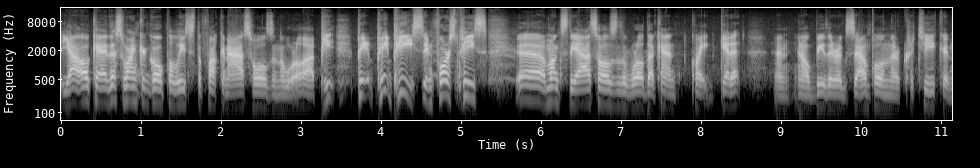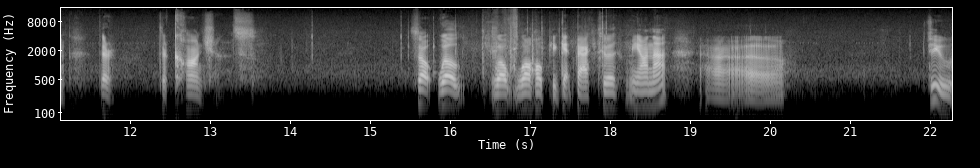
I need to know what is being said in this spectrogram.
Yeah, okay, this one can go police the fucking assholes in the world. Uh, pe- pe- peace, enforce peace uh, amongst the assholes of the world that can't quite get it, and you know, be their example and their critique and their conscience. So we'll we'll we'll hope you get back to me on that. Uh, few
